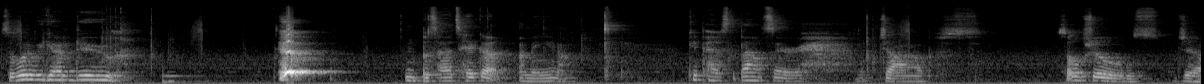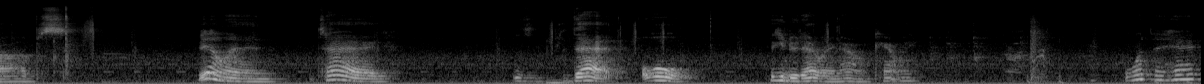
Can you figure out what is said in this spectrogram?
so what do we gotta do? Besides hiccup, I mean, you know, get past the bouncer, jobs, socials, jobs, villain, tag, that. Oh, we can do that right now, can't we? What the heck?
